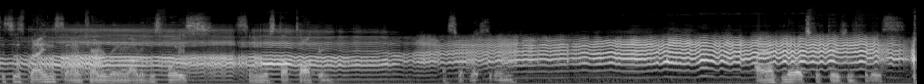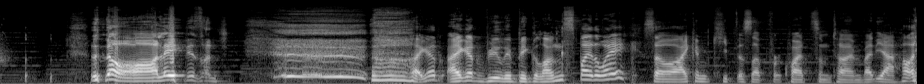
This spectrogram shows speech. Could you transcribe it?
This is Mangs, and I'm trying to run him out of his voice, so we'll stop talking. I'll start listening. I have no expectations for this. no, ladies and I got I got really big lungs, by the way, so I can keep this up for quite some time. But yeah, hi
